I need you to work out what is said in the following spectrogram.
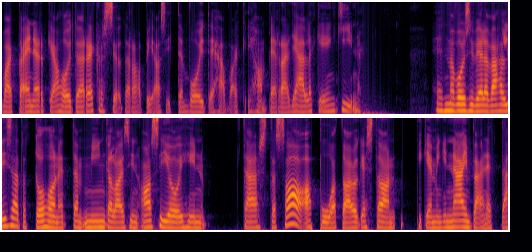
vaikka energiahoito ja regressioterapia sitten voi tehdä vaikka ihan peräjälkeenkin. Et mä voisin vielä vähän lisätä tuohon, että minkälaisiin asioihin tästä saa apua, tai oikeastaan pikemminkin näin päin, että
